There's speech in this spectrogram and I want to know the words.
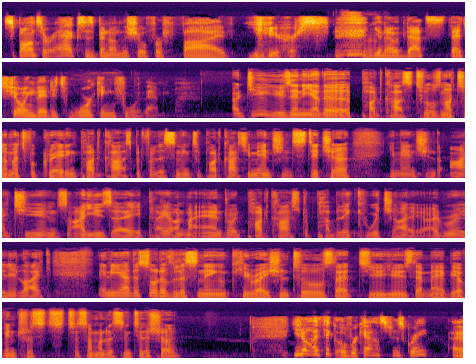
sponsor X has been on the show for five years. Sure. You know, that's that's showing that it's working for them. uh, do you use any other podcast tools, not so much for creating podcasts, but for listening to podcasts? You mentioned Stitcher, you mentioned iTunes. I use a player on my Android podcast, Republic, which I, I really like. Any other sort of listening or curation tools that you use that may be of interest to someone listening to the show? You know, I think Overcast is great. I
